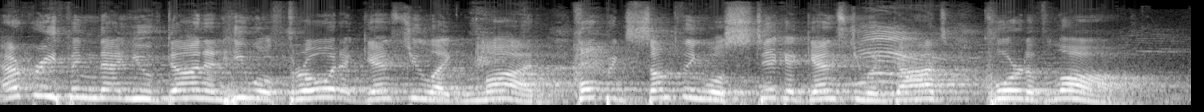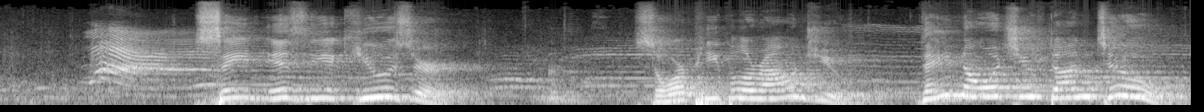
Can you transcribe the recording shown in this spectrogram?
everything that you've done, and he will throw it against you like mud, hoping something will stick against you in God's court of law. Satan is the accuser. So are people around you. They know what you've done too.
